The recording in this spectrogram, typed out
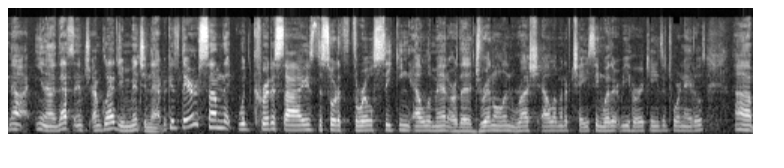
Now, you know, that's I'm glad you mentioned that because there are some that would criticize the sort of thrill-seeking element or the adrenaline rush element of chasing, whether it be hurricanes or tornadoes. Uh,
